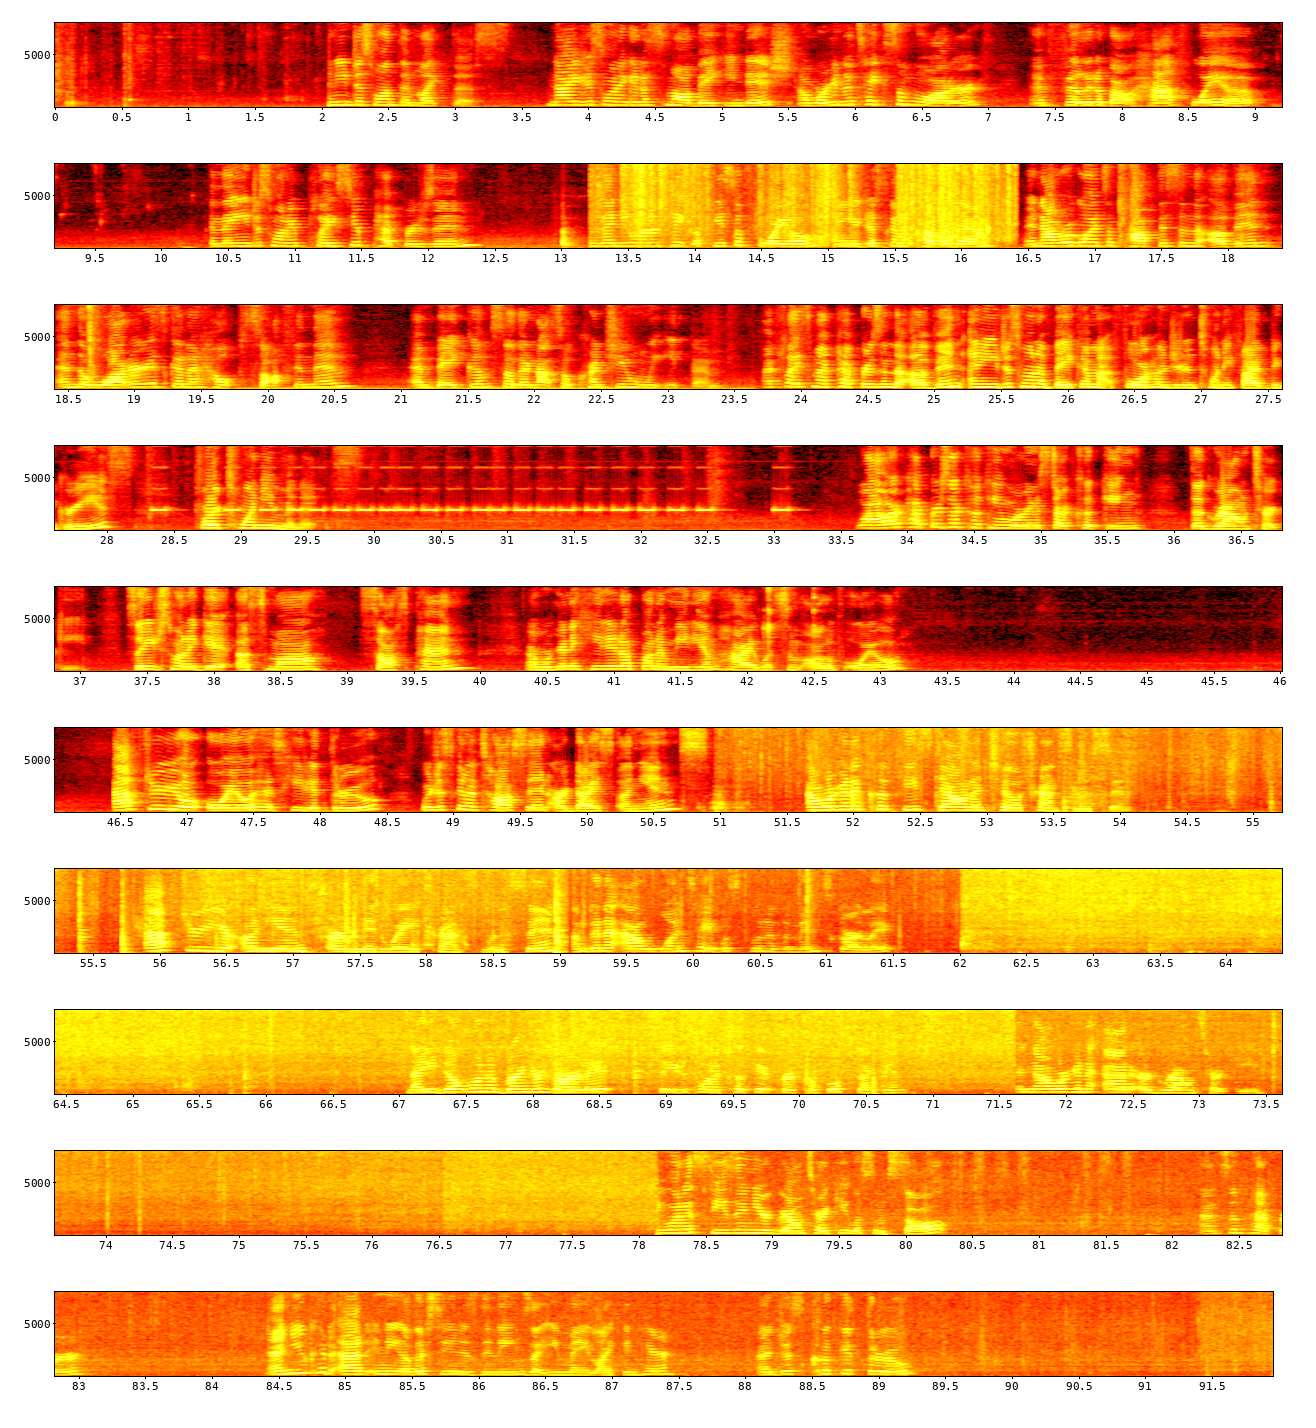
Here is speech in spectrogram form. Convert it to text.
And you just want them like this. Now you just want to get a small baking dish and we're going to take some water and fill it about halfway up. And then you just want to place your peppers in. And then you want to take a piece of foil and you're just going to cover them. And now we're going to pop this in the oven and the water is going to help soften them and bake them so they're not so crunchy when we eat them. I placed my peppers in the oven and you just want to bake them at 425 degrees for 20 minutes. While our peppers are cooking, we're going to start cooking the ground turkey. So you just want to get a small saucepan and we're going to heat it up on a medium high with some olive oil. After your oil has heated through, we're just going to toss in our diced onions. And we're going to cook these down until translucent. After your onions are midway translucent, I'm going to add one tablespoon of the minced garlic. Now you don't want to burn your garlic, so you just want to cook it for a couple of seconds. And now we're going to add our ground turkey. You want to season your ground turkey with some salt and some pepper. And you could add any other seasonings that you may like in here. And just cook it through.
